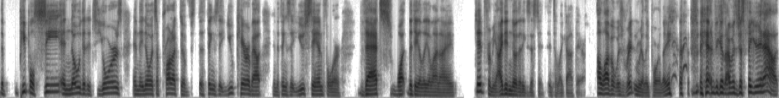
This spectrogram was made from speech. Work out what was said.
the people see and know that it's yours and they know it's a product of the things that you care about and the things that you stand for. That's what the daily illini did for me. I didn't know that existed until i got there a lot of it was written really poorly because I was just figuring it out.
